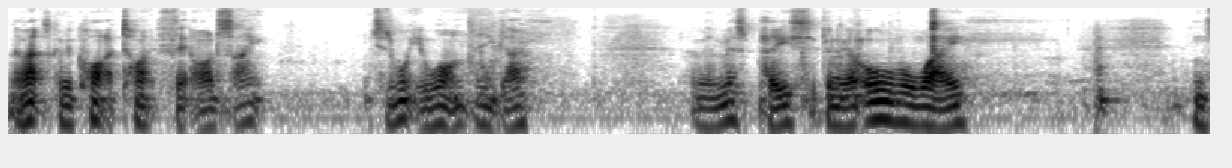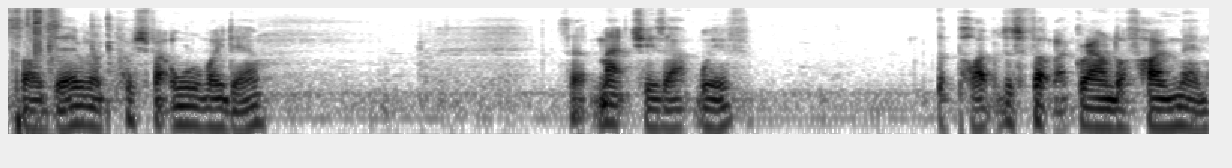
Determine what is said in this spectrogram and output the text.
Now that's going to be quite a tight fit, I'd say, which is what you want. There you go. And then this piece is going to go all the way inside there. We're going to push that all the way down. So it matches up with the pipe. I just felt that ground off home then.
